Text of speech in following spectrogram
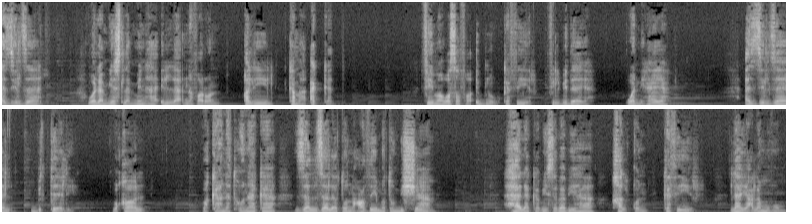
الزلزال ولم يسلم منها إلا نفر قليل كما أكد. فيما وصف ابن كثير في البداية والنهاية الزلزال بالتالي وقال وكانت هناك زلزلة عظيمة بالشام هلك بسببها خلق كثير لا يعلمهم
